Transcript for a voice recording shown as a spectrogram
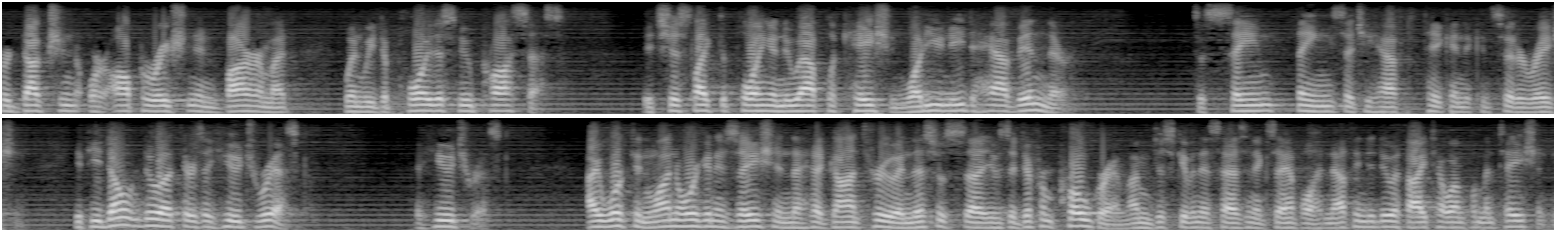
production or operation environment when we deploy this new process. It's just like deploying a new application. What do you need to have in there? It's the same things that you have to take into consideration. If you don't do it, there's a huge risk. A huge risk. I worked in one organization that had gone through, and this was uh, it was a different program. I'm just giving this as an example. It had nothing to do with ITIL implementation,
